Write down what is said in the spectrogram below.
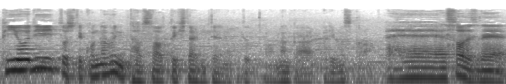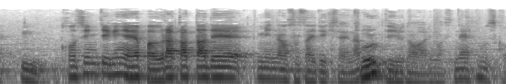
POD としてこんなふうに携わっていきたいみたいなことって何かありますか、えーそうですね。うん、個人的にはやっぱ裏方でみんなを支えていきたいなっていうのはありますね。そうですか。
